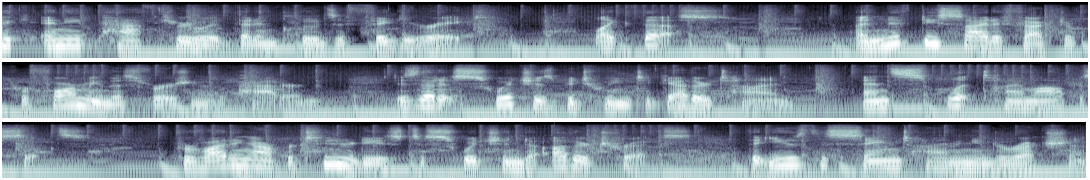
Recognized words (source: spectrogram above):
pick any path through it that includes a figure eight, like this. A nifty side effect of performing this version of the pattern is that it switches between together time and split time opposites, providing opportunities to switch into other tricks that use the same timing and direction.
